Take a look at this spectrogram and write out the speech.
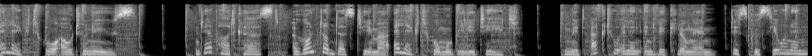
Elektroauto News. Der Podcast rund um das Thema Elektromobilität. Mit aktuellen Entwicklungen, Diskussionen,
